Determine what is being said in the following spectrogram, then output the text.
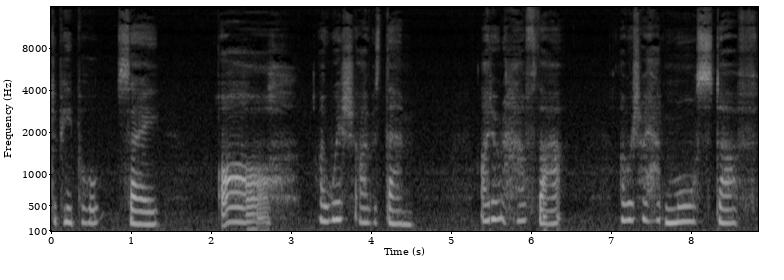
do people say, Oh, I wish I was them. I don't have that. I wish I had more stuff.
